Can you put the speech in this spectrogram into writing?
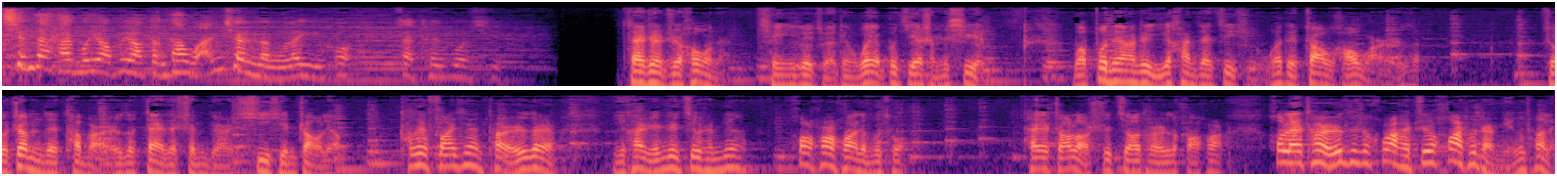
现在还不要不要，等他完全冷了以后再推过去。在这之后呢，秦怡就决定，我也不接什么戏了，我不能让这遗憾再继续，我得照顾好我儿子。就这么的，他把儿子带在身边，悉心照料。他会发现他儿子呀，你看人这精神病，画画画的不错，他也找老师教他儿子画画。后来他儿子这画还真画出点名堂来，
